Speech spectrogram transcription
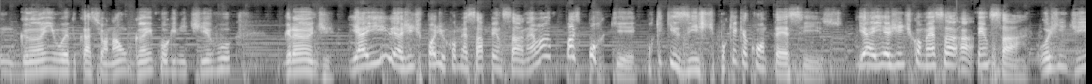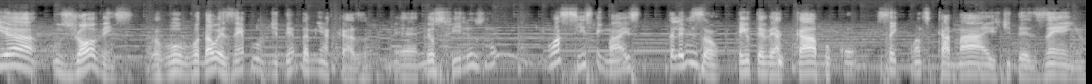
um ganho educacional, um ganho cognitivo grande. E aí a gente pode começar a pensar, né? Mas, mas por quê? Por que, que existe? Por que, que acontece isso? E aí a gente começa a pensar. Hoje em dia, os jovens, eu vou, vou dar o exemplo de dentro da minha casa. É, meus filhos não, não assistem mais televisão. Tenho TV a cabo com não sei quantos canais de desenho,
